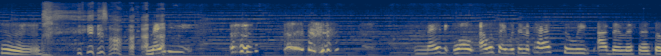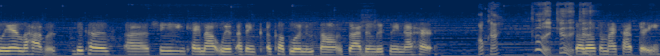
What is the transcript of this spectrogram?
Hmm. it's. Maybe. maybe. Well, I would say within the past two weeks, I've been listening to Lianne La Havas because uh, she came out with, I think, a couple of new songs. So I've been listening to her. Okay. Good, good, So good. those are my top three.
